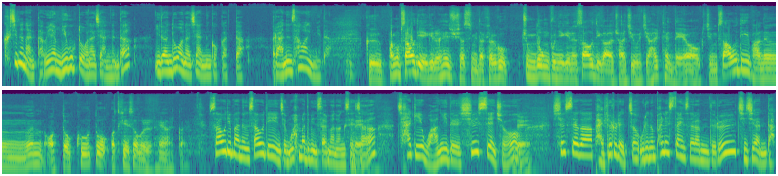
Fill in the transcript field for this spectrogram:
크지는 않다. 왜냐하면 미국도 원하지 않는다. 이란도 원하지 않는 것 같다 라는 상황입니다. 네. 그 방금 사우디 얘기를 해주셨습니다. 결국 중동 분위기는 사우디가 좌지우지할 텐데요. 지금 사우디 반응은 어떻고 또 어떻게 해석을 해야 할까요? 사우디 반응, 사우디 이제 무하마드 빈 살만 왕세자 네. 차기 왕이 될 실세죠. 네. 실세가 발표를 했죠. 우리는 팔레스타인 사람들을 지지한다.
